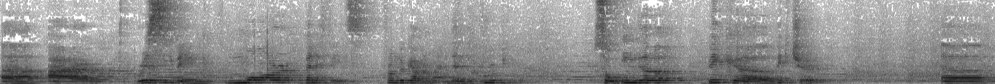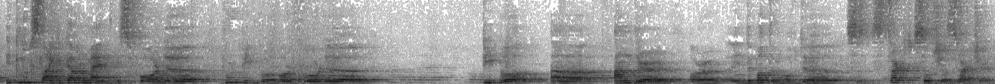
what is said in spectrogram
uh, are receiving more benefits from the government than the poor people. So, in the big uh, picture, uh, it looks like the government is for the poor people or for the people uh, under or in the bottom of the structure, social structure.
